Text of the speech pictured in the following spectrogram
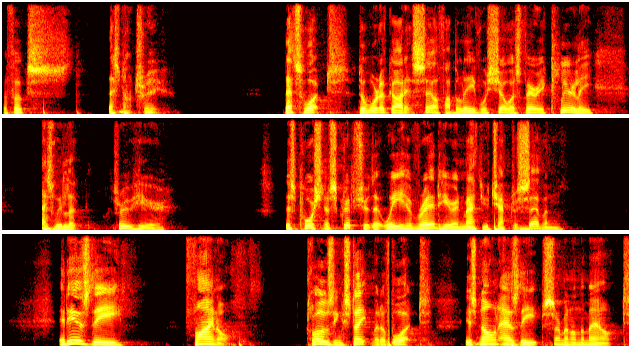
But, folks, that's not true. That's what the Word of God itself, I believe, will show us very clearly as we look through here. This portion of Scripture that we have read here in Matthew chapter 7, it is the final closing statement of what is known as the Sermon on the Mount.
